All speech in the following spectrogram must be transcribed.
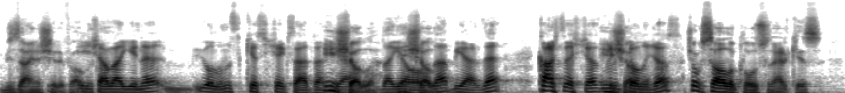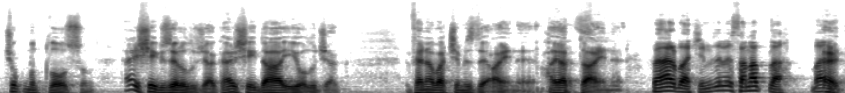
Biz de aynı şerefi aldık. İnşallah yine yolumuz kesişecek zaten. İnşallah, Ya, da ya inşallah. orada bir yerde karşılaşacağız, birlikte İnşallah. olacağız. Çok sağlıklı olsun herkes. Çok mutlu olsun. Her şey güzel olacak. Her şey daha iyi olacak. Fenerbahçemiz de aynı. Hayat da aynı. Fenerbahçe'mize ve sanatla. Ben Evet.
